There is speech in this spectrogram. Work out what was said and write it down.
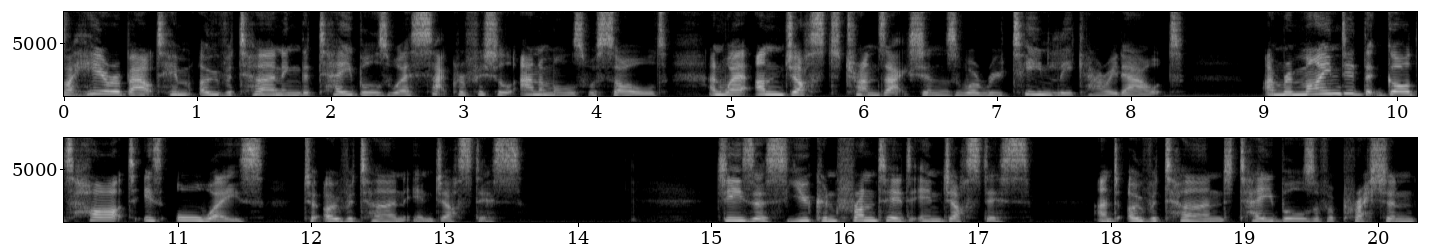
I hear about him overturning the tables where sacrificial animals were sold and where unjust transactions were routinely carried out, I'm reminded that God's heart is always to overturn injustice. Jesus, you confronted injustice and overturned tables of oppression,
